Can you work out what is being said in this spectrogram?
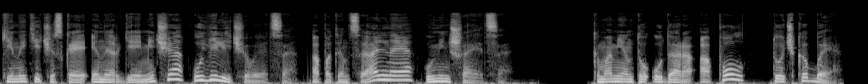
кинетическая энергия мяча увеличивается, а потенциальная уменьшается. К моменту удара о пол, точка Б,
